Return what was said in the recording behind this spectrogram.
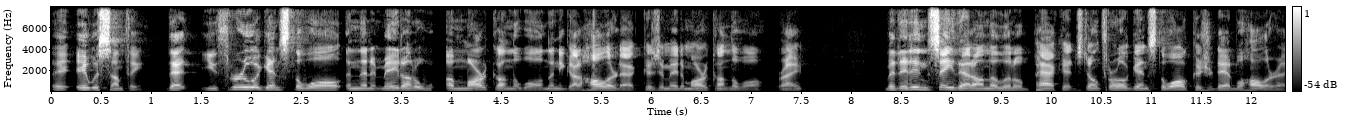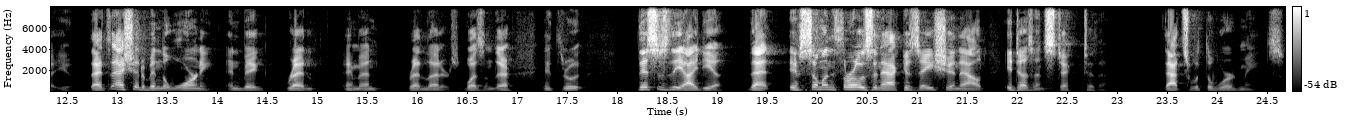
It, it was something that you threw against the wall and then it made on a, a mark on the wall and then you got hollered at because you made a mark on the wall, right? But they didn't say that on the little package. Don't throw against the wall because your dad will holler at you. That, that should have been the warning in big red, amen, red letters. Wasn't there? He threw it. This is the idea that if someone throws an accusation out, it doesn't stick to them. That's what the word means.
